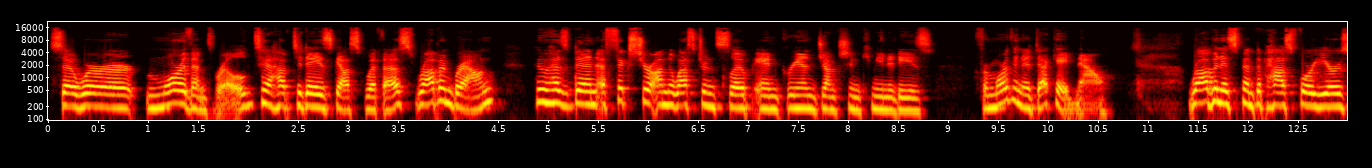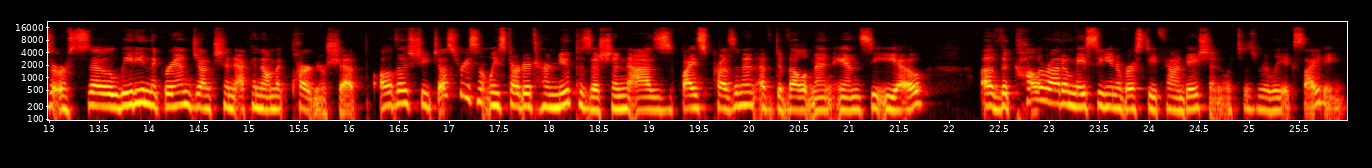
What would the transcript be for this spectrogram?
So we're more than thrilled to have today's guest with us, Robin Brown, who has been a fixture on the Western Slope and Grand Junction communities for more than a decade now. Robin has spent the past four years or so leading the Grand Junction Economic Partnership, although she just recently started her new position as Vice President of Development and CEO of the Colorado Mesa University Foundation, which is really exciting.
